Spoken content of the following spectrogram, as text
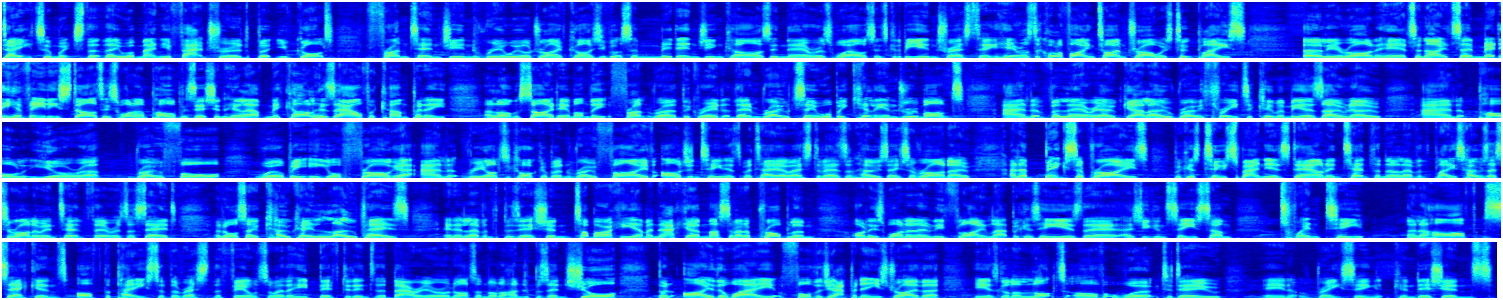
date in which that they were manufactured, but you've got front-engined rear-wheel drive cars, you've got some mid-engine cars in there as well, so it's going to be interesting. Here is the qualifying time trial which took place earlier on here tonight. So Mehdi Hafidi starts his one on pole position. He'll have Mikail Hizal for company alongside him on the front row of the grid. Then row two will be Kylian Drumont and Valerio Gallo. Row three, Takuma Miyazono and Pol Urra. Row four will be Igor Fraga and Ryota Kokubun. Row five, Argentina's Mateo Estevez and Jose Serrano. And a big surprise because two Spaniards down in 10th and 11th place. Jose Serrano in 10th there, as I said, and also Coque Lopez in 11th position. Tomoaki Yamanaka must have had a problem problem on his one and only flying lap because he is there, as you can see, some 20 and a half seconds off the pace of the rest of the field. So whether he biffed it into the barrier or not, I'm not 100% sure. But either way, for the Japanese driver, he has got a lot of work to do in racing conditions.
